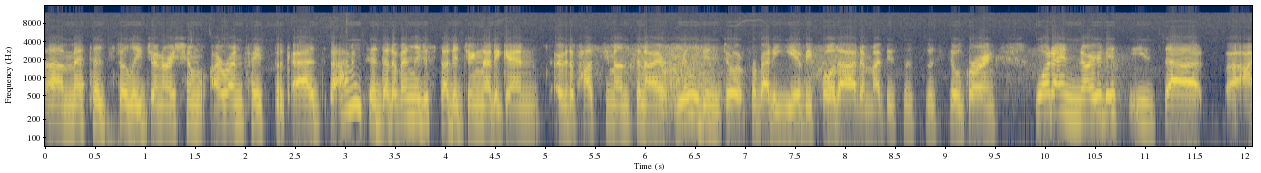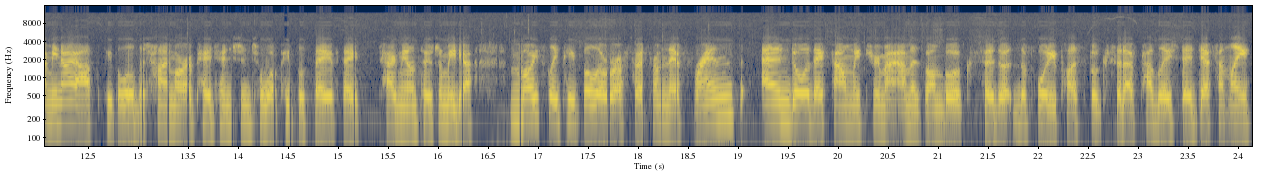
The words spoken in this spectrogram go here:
uh, methods for lead generation. I run Facebook ads, but having said that, I've only just started doing that again over the past few months, and I really didn't do it for about a year before that, and my business was still growing. What I notice is that I mean, I ask people all the time, or I pay attention to what people say if they tag me on social media. Mostly, people are referred from their friends, and/or they found me through my Amazon books. So the the forty plus books that I've published, they're definitely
